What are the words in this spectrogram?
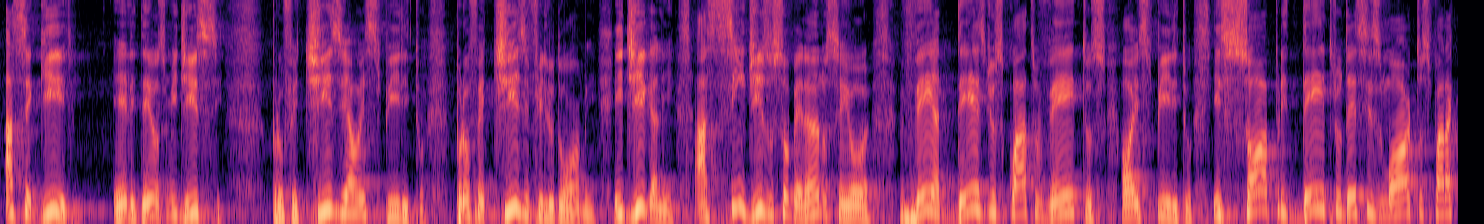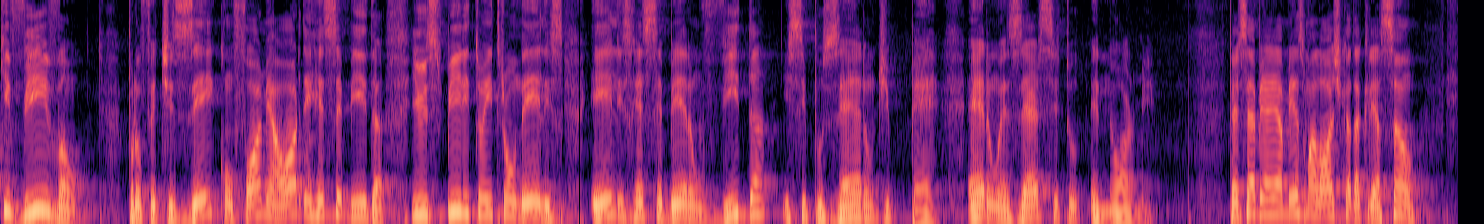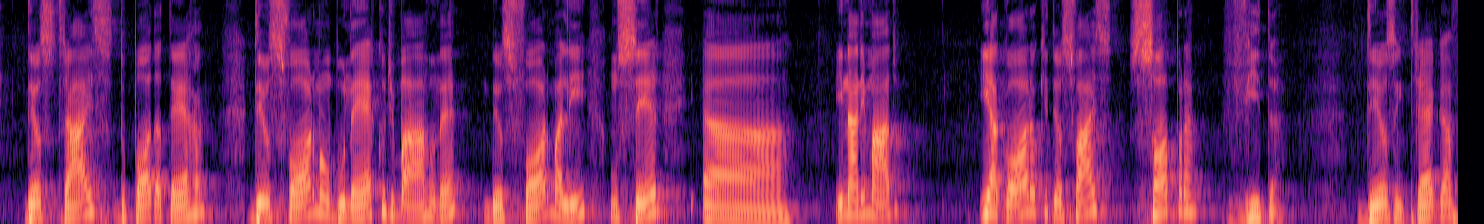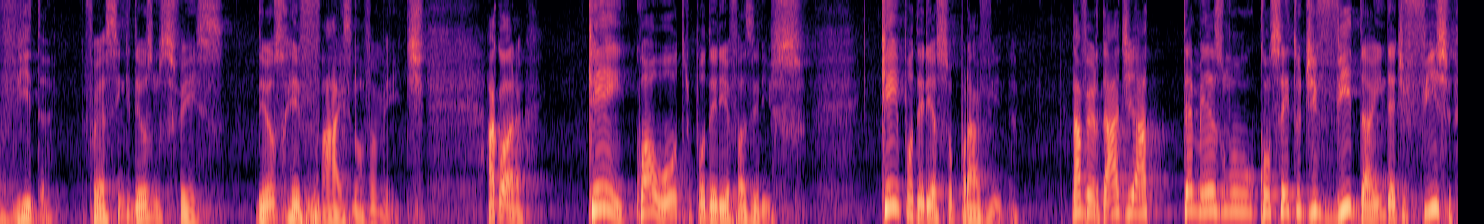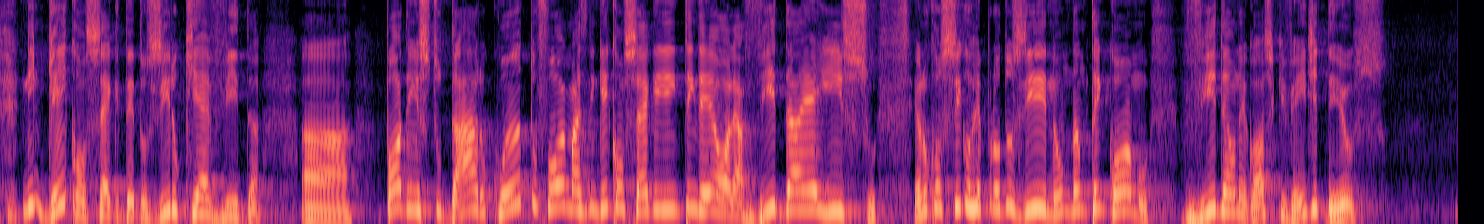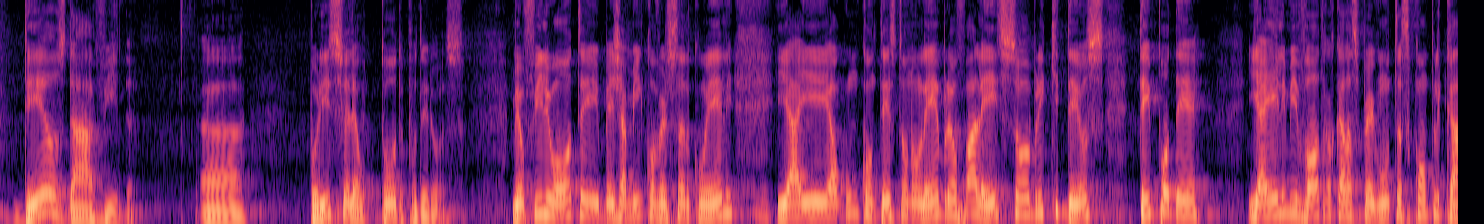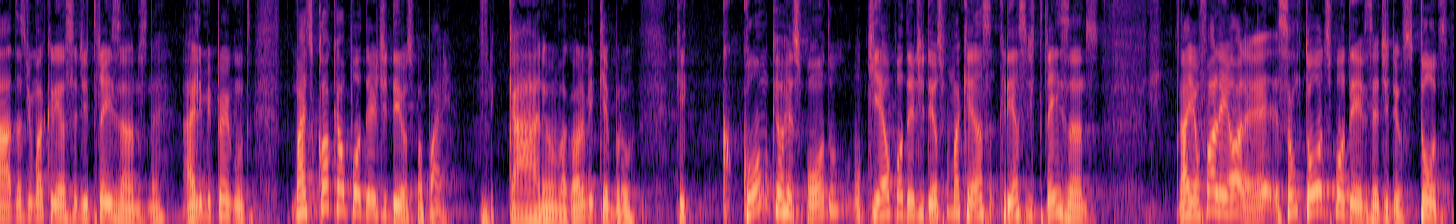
A seguir, ele, Deus, me disse: profetize ao Espírito, profetize, filho do homem, e diga-lhe: Assim diz o soberano Senhor: venha desde os quatro ventos, ó Espírito, e sopre dentro desses mortos para que vivam profetizei conforme a ordem recebida, e o Espírito entrou neles. Eles receberam vida e se puseram de pé. Era um exército enorme. Percebem aí a mesma lógica da criação? Deus traz do pó da terra, Deus forma um boneco de barro, né? Deus forma ali um ser ah, inanimado. E agora o que Deus faz? Sopra vida. Deus entrega vida. Foi assim que Deus nos fez. Deus refaz novamente. Agora, quem, qual outro poderia fazer isso? Quem poderia soprar a vida? Na verdade, até mesmo o conceito de vida ainda é difícil. Ninguém consegue deduzir o que é vida. Ah, podem estudar o quanto for, mas ninguém consegue entender. Olha, a vida é isso. Eu não consigo reproduzir, não, não tem como. Vida é um negócio que vem de Deus. Deus dá a vida. Ah, por isso ele é o Todo-Poderoso. Meu filho ontem, Benjamin, conversando com ele, e aí, em algum contexto eu não lembro, eu falei sobre que Deus tem poder. E aí ele me volta com aquelas perguntas complicadas de uma criança de três anos, né? Aí ele me pergunta, mas qual que é o poder de Deus, papai? Eu falei, caramba, agora me quebrou. Que, como que eu respondo o que é o poder de Deus para uma criança, criança de três anos? Aí eu falei: olha, é, são todos poderes, é de Deus, todos.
